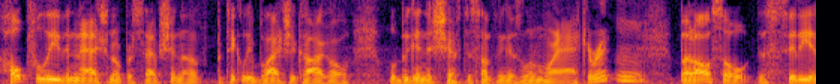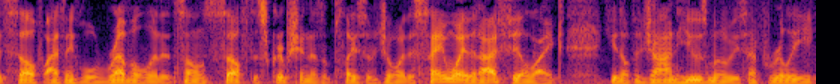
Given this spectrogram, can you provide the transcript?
hopefully the national perception of particularly black Chicago will begin to shift to something that's a little more accurate. But also the city itself, I think, will revel in its own self description as a place of joy. The same way that I feel like, you know, the John Hughes movies have really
